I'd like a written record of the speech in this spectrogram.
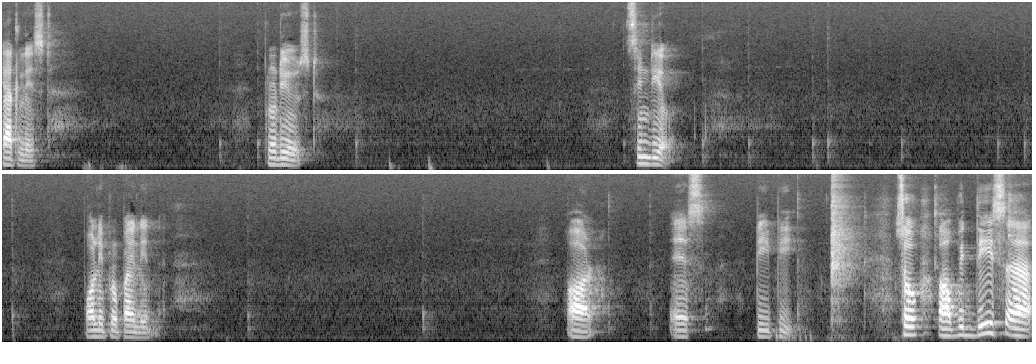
catalyst produced syndio polypropylene or SPP. So, uh, with this uh,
